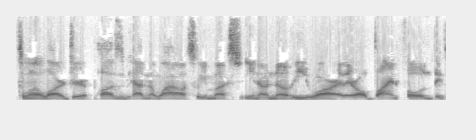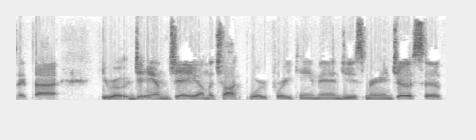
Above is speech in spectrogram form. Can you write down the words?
it's one of the larger applauses we had in a while, so you must you know know who you are. They're all blindfolded and things like that. He wrote JMJ on the chalkboard before he came in, Jesus, Mary, and Joseph.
